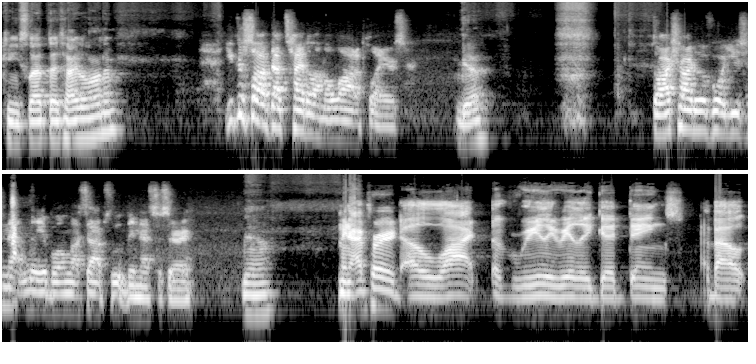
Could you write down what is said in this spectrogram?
can you slap that title on him? You can slap that title on a lot of players. Yeah. So I try to avoid using that label unless absolutely necessary. Yeah. I mean, I've heard a lot of really, really good things about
